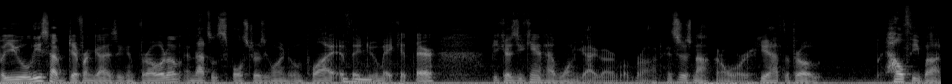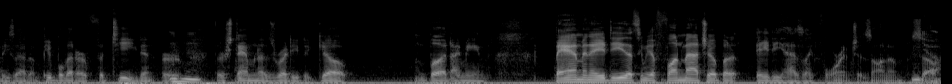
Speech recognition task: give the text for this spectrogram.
But you at least have different guys you can throw at him, and that's what Spoelstra is going to imply if they mm-hmm. do make it there, because you can't have one guy guard LeBron. It's just not going to work. You have to throw healthy bodies at him, people that are fatigued and or mm-hmm. their stamina is ready to go. But I mean, Bam and AD, that's gonna be a fun matchup. But AD has like four inches on him, so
